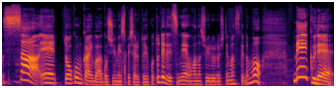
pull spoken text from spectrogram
さあ、えーっと今回は5週目スペシャルということでですねお話をいろいろしてますけどもメイクで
